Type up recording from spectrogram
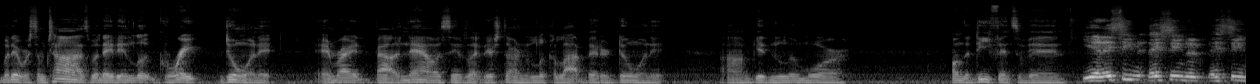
But there were some times when they didn't look great doing it, and right about now it seems like they're starting to look a lot better doing it, um, getting a little more on the defensive end. Yeah, they seem they seem to they seem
